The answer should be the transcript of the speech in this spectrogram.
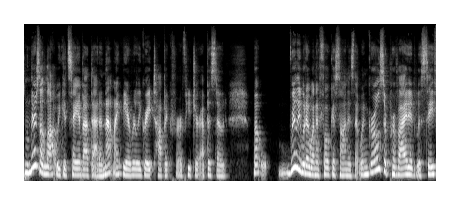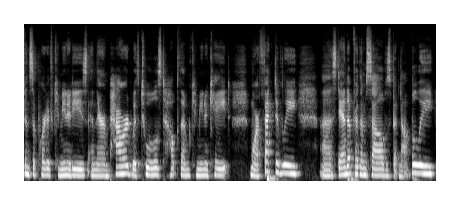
And there's a lot we could say about that, and that might be a really great topic for a future episode. But really what I want to focus on is that when girls are provided with safe and supportive communities and they're empowered with tools to help them communicate more effectively, uh, stand up for themselves but not bully,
